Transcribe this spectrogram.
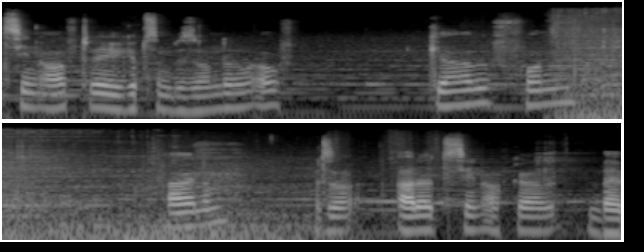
10 Aufträge gibt es eine besondere Aufgabe von einem. Also alle 10 Aufgaben bei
